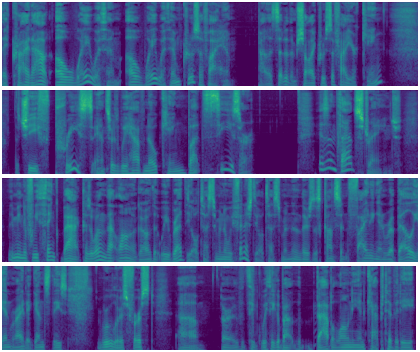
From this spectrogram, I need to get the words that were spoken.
They cried out, Away with him, away with him, crucify him. Pilate said to them, Shall I crucify your king? The chief priests answered, We have no king but Caesar. Isn't that strange? I mean, if we think back, because it wasn't that long ago that we read the Old Testament and we finished the Old Testament, and there's this constant fighting and rebellion, right, against these rulers. First, um, or think we think about the Babylonian captivity,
